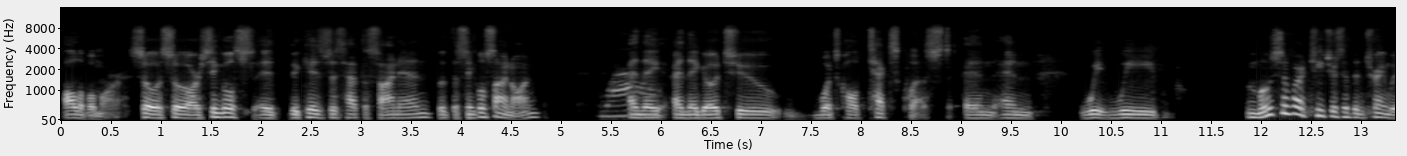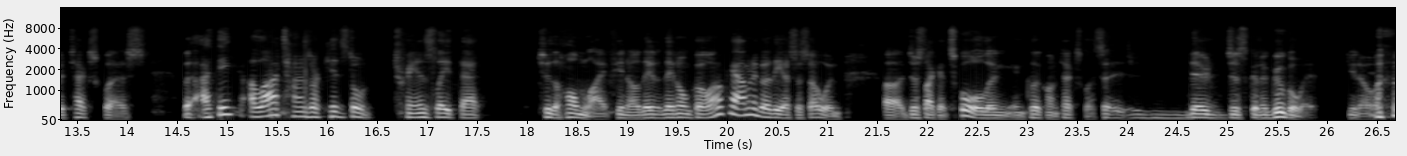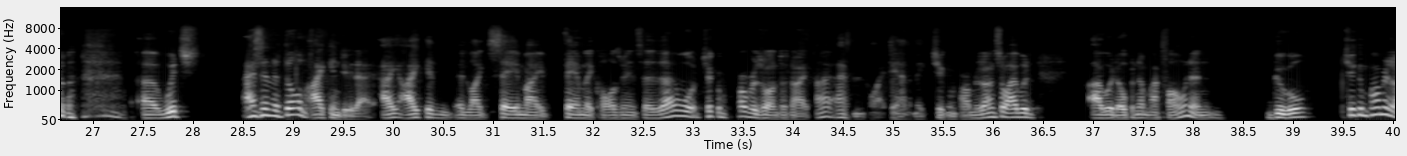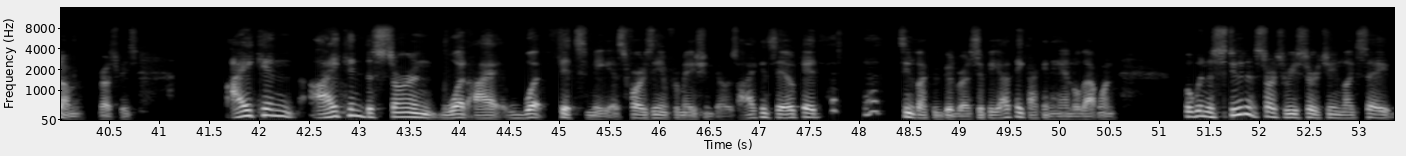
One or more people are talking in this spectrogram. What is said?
All of them are. So so our singles it, the kids just have to sign in with the single sign on. Wow. And they and they go to what's called TexQuest and and we we most of our teachers have been trained with TexQuest, but I think a lot of times our kids don't translate that to the home life. You know, they, they don't go, okay, I'm going to go to the SSO and uh, just like at school and, and click on TexQuest. They're just going to Google it, you know, uh, which as an adult, I can do that. I, I can like say my family calls me and says, oh, I want chicken parmesan tonight. I, I have no idea how to make chicken parmesan. So I would, I would open up my phone and Google chicken parmesan recipes. I can I can discern what I what fits me as far as the information goes. I can say, okay, that, that seems like a good recipe. I think I can handle that one. But when a student starts researching, like say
